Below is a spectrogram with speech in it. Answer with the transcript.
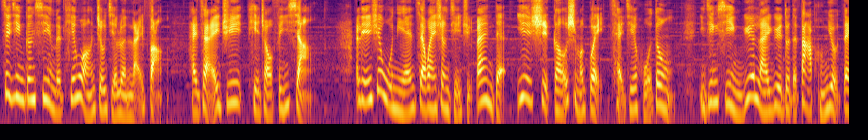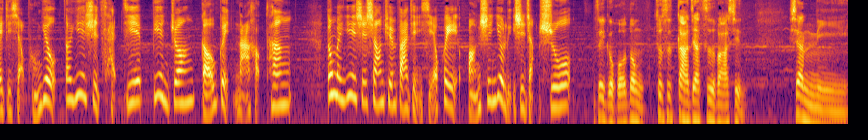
最近更吸引了天王周杰伦来访，还在 IG 贴照分享。而连续五年在万圣节举办的夜市搞什么鬼彩街活动，已经吸引越来越多的大朋友带着小朋友到夜市彩街变装搞鬼拿好康。东门夜市商圈发展协会黄生佑理事长说：“这个活动就是大家自发性，像你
